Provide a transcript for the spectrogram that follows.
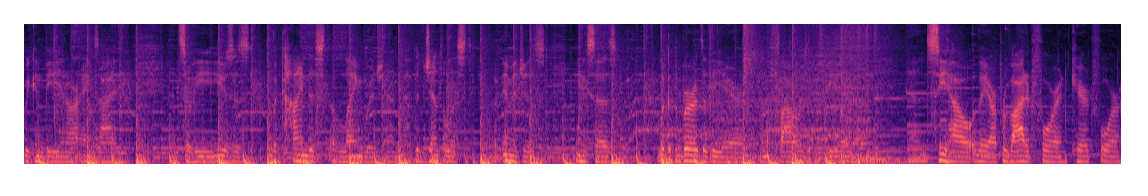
we can be in our anxiety. And so he uses the kindest of language and the gentlest of images when he says, Look at the birds of the air and the flowers of the field and see how they are provided for and cared for.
